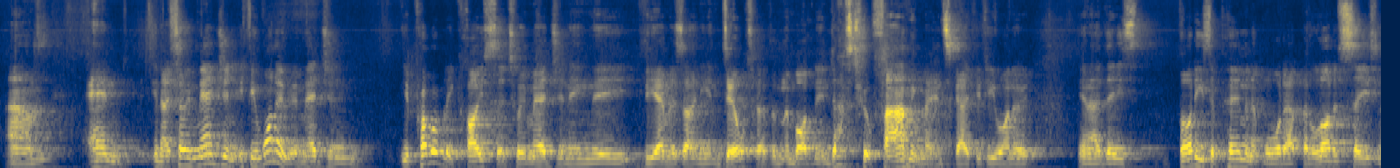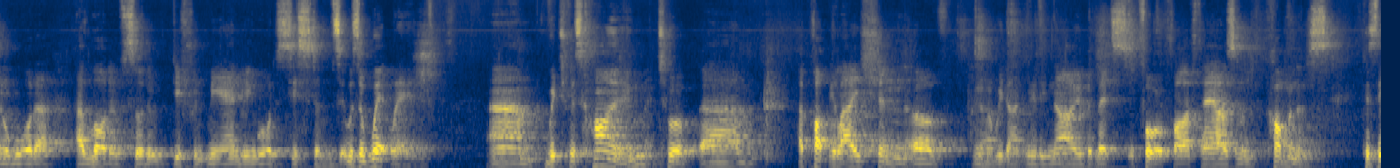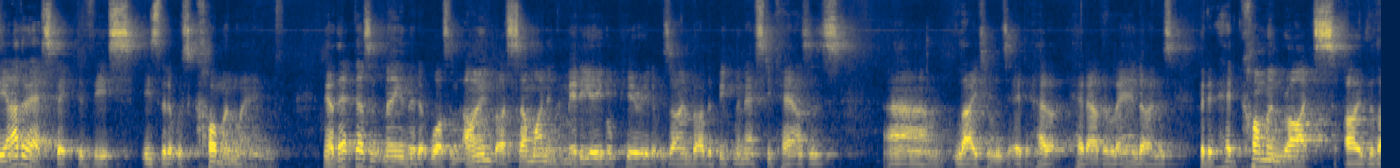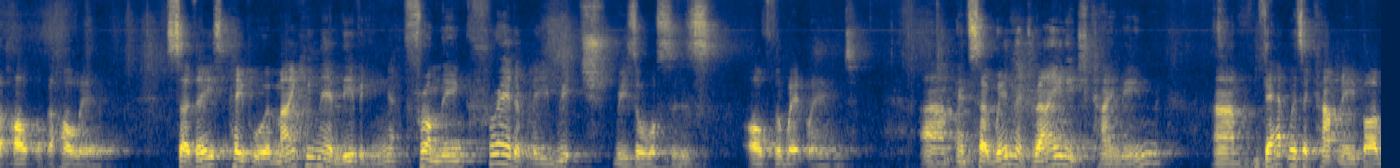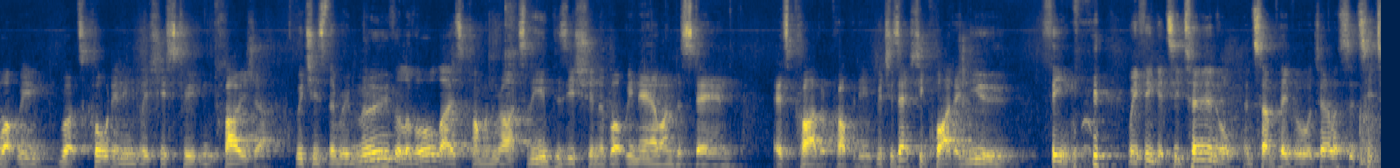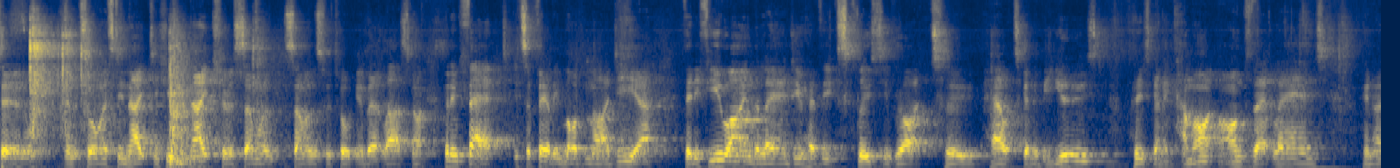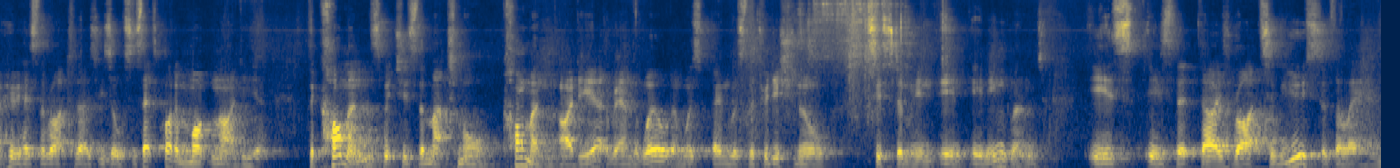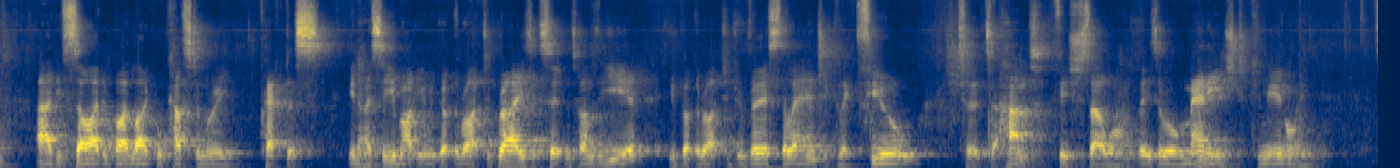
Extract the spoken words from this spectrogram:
Um, and, you know, so imagine, if you want to imagine, you're probably closer to imagining the, the Amazonian delta than the modern industrial farming landscape. If you want to, you know, these bodies of permanent water, but a lot of seasonal water, a lot of sort of different meandering water systems. It was a wetland, um, which was home to a, um, a population of you know, we don't really know, but let's four or five thousand commoners. Because the other aspect of this is that it was common land. Now, that doesn't mean that it wasn't owned by someone in the medieval period, it was owned by the big monastic houses. Um, later, it, had, had other landowners, but it had common rights over the whole, the whole area. So these people were making their living from the incredibly rich resources of the wetland. Um, and so when the drainage came in, um, that was accompanied by what we, what's called in English history enclosure, which is the removal of all those common rights and the imposition of what we now understand as private property, which is actually quite a new thing. we think it's eternal, and some people will tell us it's eternal and it's almost innate to human nature, as some of, some of us were talking about last night. But in fact, it's a fairly modern idea that if you own the land, you have the exclusive right to how it's going to be used, who's going to come on, onto that land, you know, who has the right to those resources. That's quite a modern idea. The commons, which is the much more common idea around the world and was, and was the traditional system in, in, in England, is, is that those rights of use of the land are decided by local customary practice. You know, so you might, you've got the right to graze at certain times of year, you've got the right to traverse the land, to collect fuel, to, to hunt, fish, so on. These are all managed communally.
